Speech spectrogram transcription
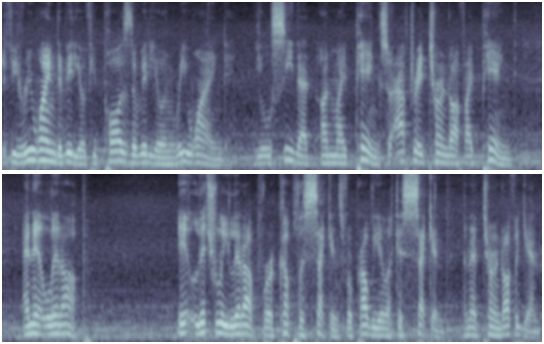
if you rewind the video, if you pause the video and rewind, you'll see that on my ping. So after it turned off, I pinged and it lit up. It literally lit up for a couple of seconds, for probably like a second, and it turned off again.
